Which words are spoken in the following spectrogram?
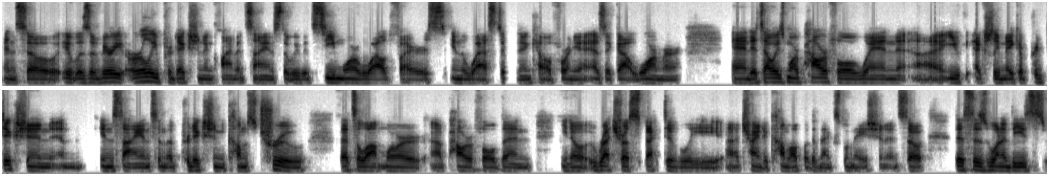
And so it was a very early prediction in climate science that we would see more wildfires in the West and in California as it got warmer. And it's always more powerful when uh, you actually make a prediction in, in science and the prediction comes true. That's a lot more uh, powerful than you know retrospectively uh, trying to come up with an explanation. And so this is one of these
